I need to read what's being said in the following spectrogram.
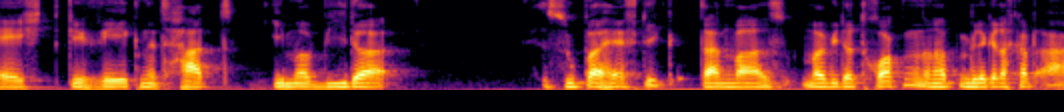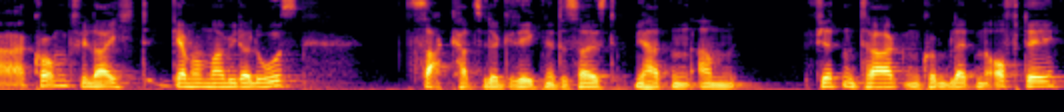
echt geregnet hat, immer wieder super heftig. Dann war es mal wieder trocken. Dann hat man wieder gedacht gehabt, ah komm, vielleicht gehen wir mal wieder los. Zack, hat es wieder geregnet. Das heißt, wir hatten am vierten Tag einen kompletten Off-Day.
